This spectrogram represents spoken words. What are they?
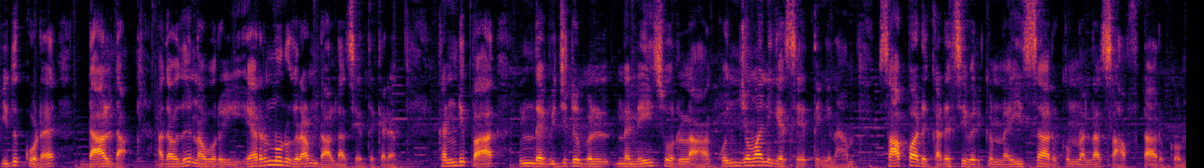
இது கூட டால்டா. அதாவது நான் ஒரு இரநூறு கிராம் டால்டா சேர்த்துக்கிறேன். கண்டிப்பாக இந்த வெஜிடபிள் இந்த நெய் சோறுலாம் கொஞ்சமாக நீங்கள் சேர்த்திங்கன்னா சாப்பாடு கடைசி வரைக்கும் நைஸாக இருக்கும் நல்லா சாஃப்டாக இருக்கும்.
